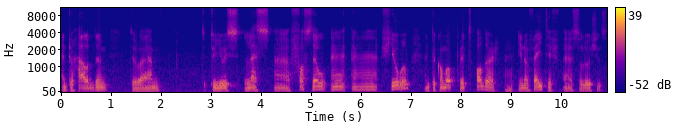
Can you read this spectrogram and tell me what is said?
and to help them to um, to, to use less uh, fossil uh, uh, fuel and to come up with other uh, innovative uh, solutions.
